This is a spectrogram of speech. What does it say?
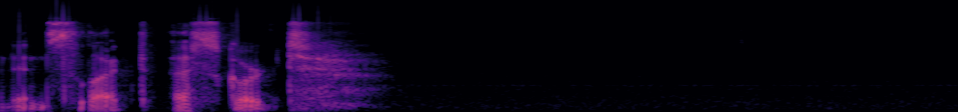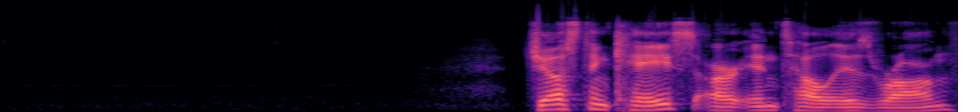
I didn't select escort. Just in case our intel is wrong,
